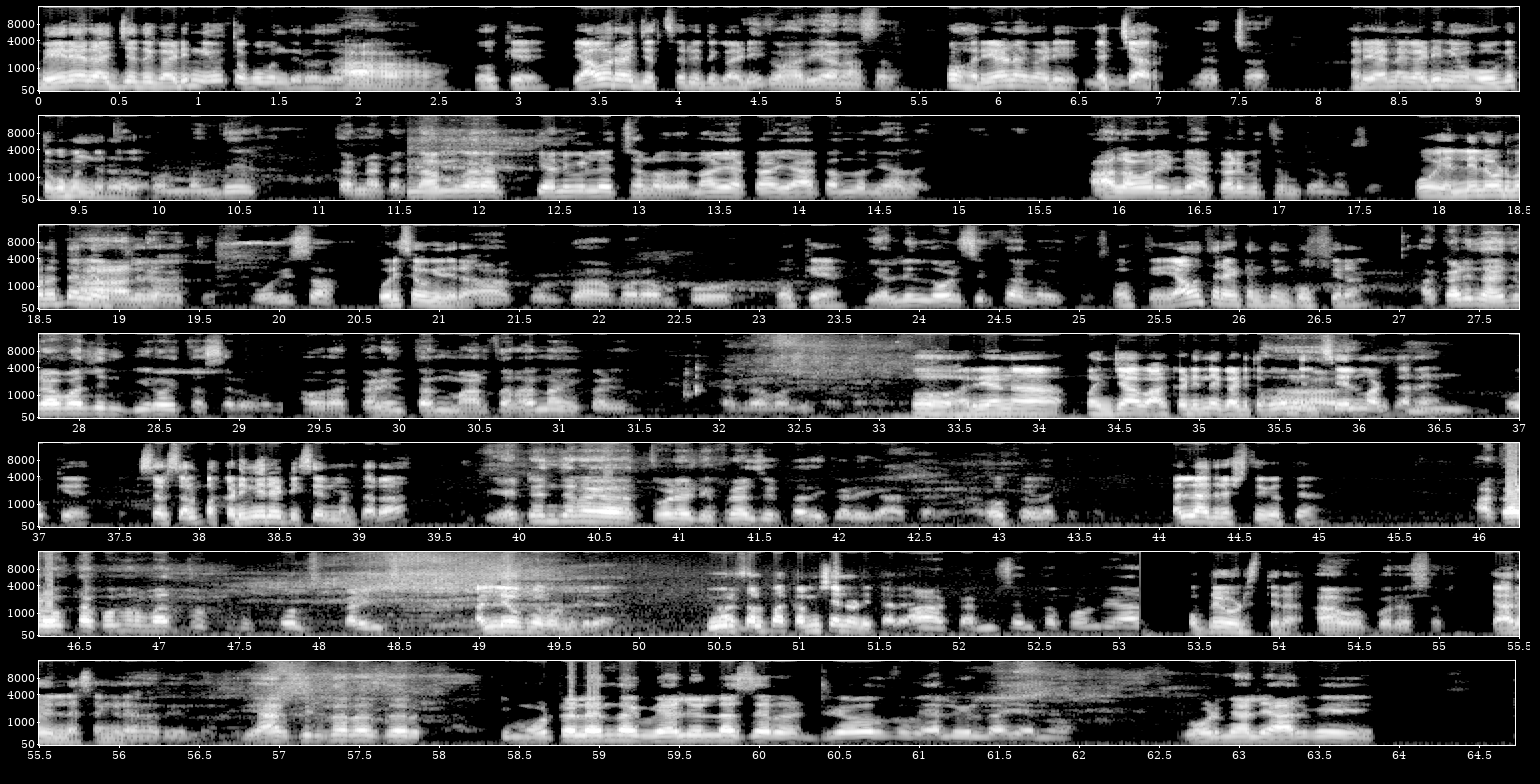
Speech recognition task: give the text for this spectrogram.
ಬೇರೆ ರಾಜ್ಯದ ಗಾಡಿ ನೀವು ತಗೊಬಂದಿರೋದು. ಹಾ ಹಾ ಹಾ. ಓಕೆ ಯಾವ ರಾಜ್ಯದ ಸರ್ ಇದು ಗಾಡಿ? ಇದು ಹರಿಯಾಣ ಸರ್ ಓ ಹರಿಯಾಣ ಗಾಡಿ H R H R Haryana ಗಾಡಿ ನೀವು ಹೋಗಿ ತಗೊಬಂದಿರೋದು. ತಕೊಂಡ್ ಬಂದು ಕರ್ನಾಟಕ. ನಮ್ಗಾರ ಕೆನವಿಲ್ಲೇ ಚಲೋ ಅದ. ನಾವ್ ಯಾಕ ಯಾಕಂದ್ರ ಎಲ್ಲ ಆಲ್ ಓವರ್ ಇಂಡಿಯಾ ಅಕಾಡೆಮಿ ತುಂಬ್ತೇವ್ ನಾವು ಸರ್ ಓ ಎಲ್ಲಿ ಲೋಡ್ ಬರುತ್ತೆ ಅಲ್ಲಿ ಹಾ, ಅಲ್ಲಿ ಹೋಗ್ತೀರಾ? ಹೋಯ್ತು ಒರಿಸ್ಸಾ. ಒರಿಸ್ಸಾ ಹೋಗಿದ್ದೀರಾ? ಹಾ ಕುರ್ದಾ ಬರಂಪುರ್. ಓಕೆ ಎಲ್ಲಿಂದ ಲೋಡ್ ಸಿಗ್ತಾ ಅಲ್ಲಿ ಹೋಯ್ತು ಓಕೆ ಯಾವ ತರ ಐಟಮ್ ತುಂಬ ಹೋಗ್ತೀರಾ? ಆ ಕಡೆಯಿಂದ ಹೈದ್ರಾಬಾದಿಂದ ಬೀರ್ ಹೋಯ್ತ ಸರ್ ಅವ್ರು. ಅವ್ರ ಆ ಕಡೆಯಿಂದ ತಂದ್ ಮಾಡ್ತಾರ ನಾವ್ ಈ ಕಡೆ ಹೈದ್ರಾಬಾದ್ ಓ ಹರಿಯಾಣ ಪಂಜಾಬ್ ಆ ಕಡೆಯಿಂದ ಗಾಡಿ ತಗೊಂಡು ಇಲ್ಲಿ ಸೇಲ್ ಮಾಡ್ತಾರೆ. ಓಕೆ. ಸರ್ ಸ್ವಲ್ಪ ಕಡಿಮೆ ರೇಟಿಗೆ ಸೇಲ್ ಮಾಡ್ತಾರಾ? ರೇಟ್ ಜನ ತೋಡೆ ಥೋಡೆ ಡಿಫ್ರೆನ್ಸ್ ಇರ್ತದ ಈ ಕಡೆಗೆ ಆ ಕಡೆ. ಓಕೆ. ಅಲ್ಲಾದ್ರೆ ಎಷ್ಟು ಸಿಗುತ್ತೆ? ಆ ಕಡೆ ಹೋಗಿ ತಕೊಂಡ್ರ ಮತ್ತೆ ದುಡ್ಡು ತೋಲ್ ಕಡಿಮೆ ಸಿಗ್ತದೆ. ಅಲ್ಲಿ ಹೋಗಿ ತಗೊಂಡಿದ್ರೆ? ಇವ್ರು ಸ್ವಲ್ಪ ಕಮಿಷನ್ ಹೊಡಿತಾರೆ. ಹಾ ಕಮಿಷನ್ ತಗೊಂಡು ಯಾರು ಒಬ್ರೇ ಓಡಿಸ್ತೀರಾ? ಹಾ ಒಬ್ಬರೇ ಸರ್. ಯಾರು ಇಲ್ಲ ಸಂಗಡ. ಯಾರು ಇಲ್ಲ. ಯಾರು ಸಿಗ್ತಾರ ಸರ್? ಈ ಮೋಟರ್ ಲೈನ್ದಾಗ ವ್ಯಾಲ್ಯೂ ಇಲ್ಲ ಸರ್. ಡ್ರೈವರ್ ವ್ಯಾಲ್ಯೂ ಇಲ್ಲ ಏನು. ರೋಡ್ ಮೇಲೆ ಯಾರು ಬಿ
